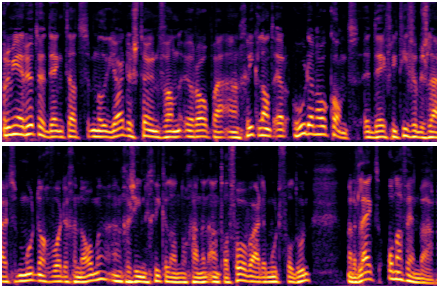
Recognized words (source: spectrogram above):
Premier Rutte denkt dat miljardensteun van Europa aan Griekenland er hoe dan ook komt. Het definitieve besluit moet nog worden genomen, aangezien Griekenland nog aan een aantal voorwaarden moet voldoen. Maar het lijkt onafwendbaar.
